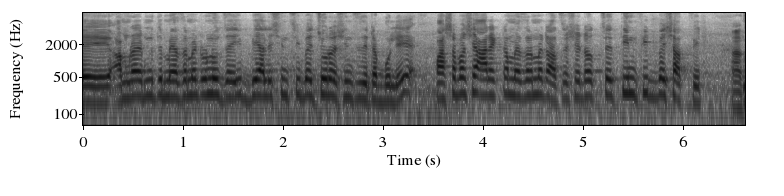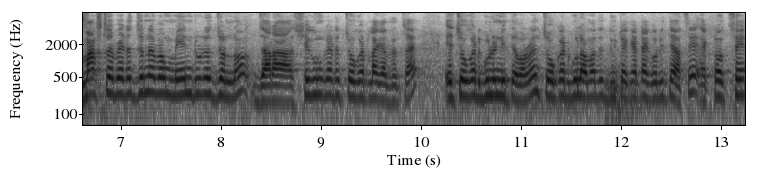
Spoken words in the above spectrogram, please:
এই আমরা এমনিতে মেজারমেন্ট অনুযায়ী বিয়াল্লিশ ইঞ্চি বাই চৌরাশি ইঞ্চি যেটা বলি। পাশাপাশি আরেকটা মেজারমেন্ট আছে সেটা হচ্ছে তিন ফিট বাই সাত ফিট। মাস্টার বেডের জন্য এবং মেইন ডোরের জন্য যারা সেগুন কাঠের চৌকাট লাগাতে চায় এই চৌকাটগুলো নিতে পারবেন। চৌকাটগুলো আমাদের দুইটা ক্যাটাগরিতে আছে। একটা হচ্ছে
